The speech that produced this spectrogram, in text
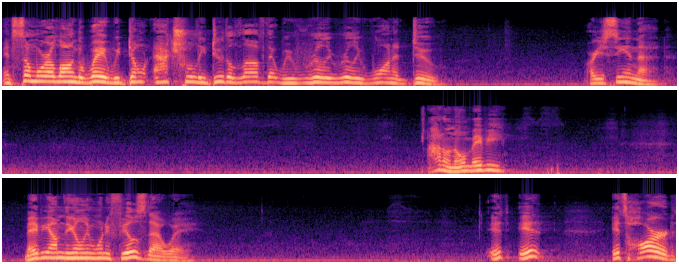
And somewhere along the way, we don't actually do the love that we really, really want to do. Are you seeing that? I don't know, maybe maybe I'm the only one who feels that way. It it it's hard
